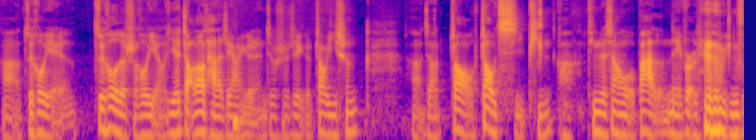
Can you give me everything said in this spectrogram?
啊，最后也最后的时候也也找到他的这样一个人，就是这个赵医生啊，叫赵赵启平啊，听着像我爸的那份人的名字。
